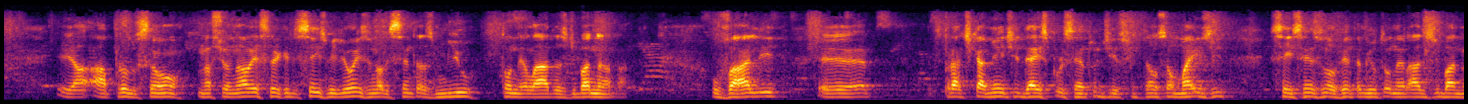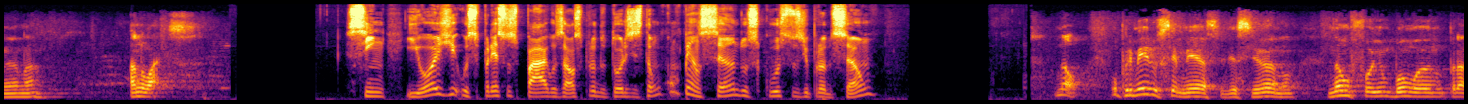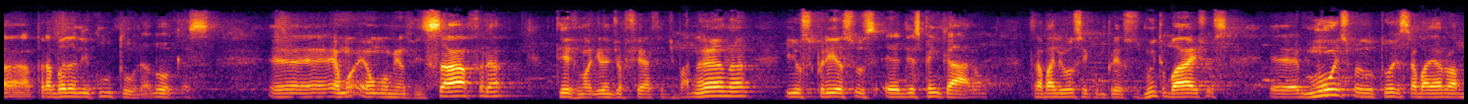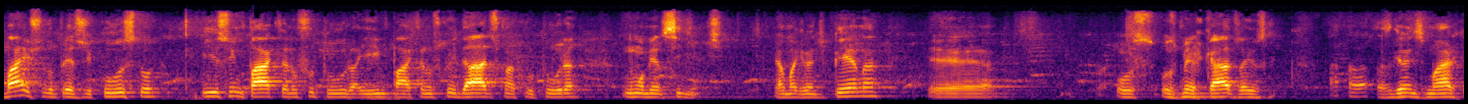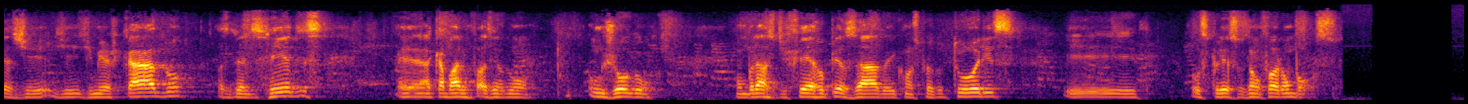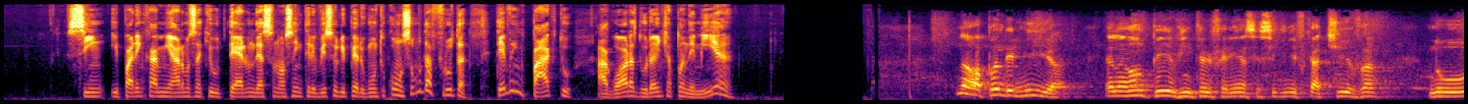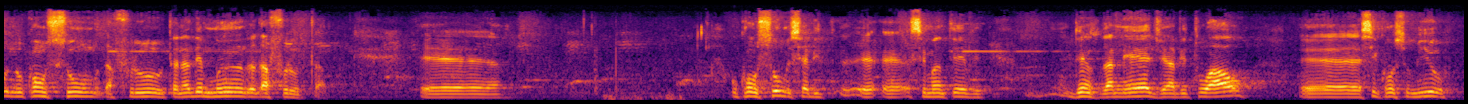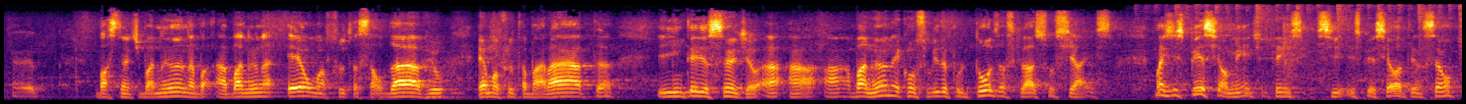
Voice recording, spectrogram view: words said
A, a, produção nacional é cerca de 6 milhões e 900 mil toneladas de banana. O Vale é praticamente 10% disso, então são mais de 690 mil toneladas de banana anuais. Sim, e hoje os preços pagos aos produtores estão compensando os custos de produção? Não. O primeiro semestre desse ano não foi um bom ano para a bananicultura, Lucas. É, é, um, é um momento de safra, teve uma grande oferta de banana e os preços é, despencaram. Trabalhou-se com preços muito baixos, é, muitos produtores trabalharam abaixo do preço de custo e isso impacta no futuro, aí impacta nos cuidados com a cultura no momento seguinte. É uma grande pena. É, os, os mercados, aí os, as grandes marcas de, de, de, mercado, as grandes redes, é, acabaram fazendo um, um jogo, um braço de ferro pesado aí com os produtores e os preços não foram bons. Sim, e para encaminharmos aqui o término dessa nossa entrevista, eu lhe pergunto: o consumo da fruta teve impacto agora durante a pandemia? Não, a pandemia ela não teve interferência significativa no, no consumo da fruta, na demanda da fruta. É, o consumo se, é, é, se, manteve dentro da média habitual, é, se consumiu é, bastante banana. A banana é uma fruta saudável, é uma fruta barata e interessante, a, a, a banana é consumida por todas as classes sociais mas especialmente tem especial atenção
